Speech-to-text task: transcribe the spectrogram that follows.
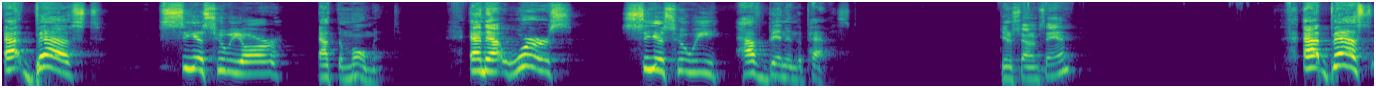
At best, see us who we are at the moment. And at worst, see us who we have been in the past. Do you understand what I'm saying? At best,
